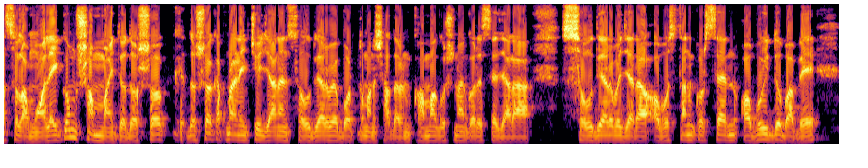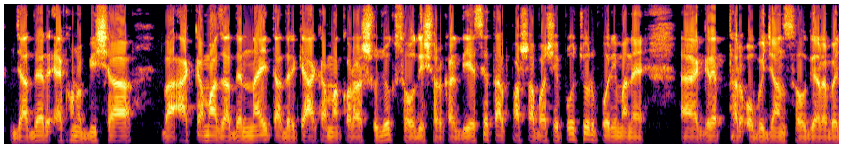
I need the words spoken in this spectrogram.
আসসালামু আলাইকুম, সম্মানিত দর্শক। দর্শক, আপনারা নিশ্চয়ই জানেন, সৌদি আরবে বর্তমানে সাধারণ ক্ষমা ঘোষণা করেছে। যারা সৌদি আরবে যারা অবস্থান করছেন অবৈধভাবে, যাদের এখনও ভিসা বা আকামা যাদের নাই, তাদেরকে আকামা করার সুযোগ সৌদি সরকার দিয়েছে। তার পাশাপাশি প্রচুর পরিমাণে গ্রেপ্তার অভিযান সৌদি আরবে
